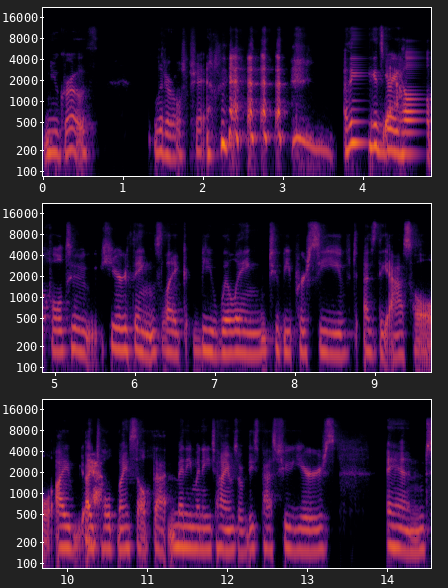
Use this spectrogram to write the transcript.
new growth. Literal shit. I think it's very yeah. helpful to hear things like be willing to be perceived as the asshole. I yeah. I told myself that many many times over these past few years and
